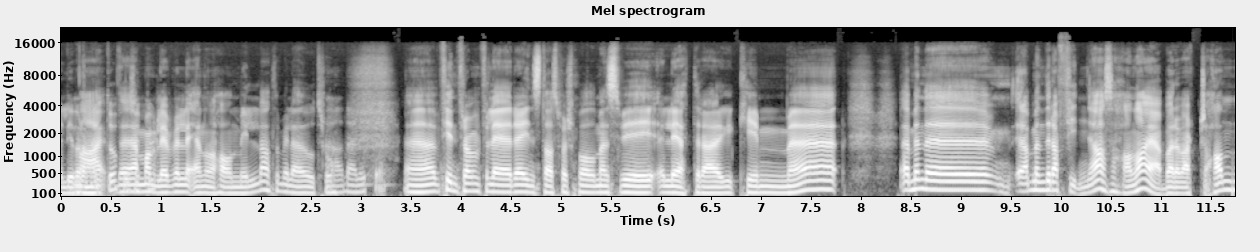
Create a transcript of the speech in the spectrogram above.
Nei, Liverhamento? det mangler vel 1,5 mill., da, det vil jeg jo tro. Ja, det er litt det. Uh, finn fram flere Insta-spørsmål mens vi leter her, Kim. Eh, ja, men, eh, ja, men Rafinha, altså, han har jeg bare vært han,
